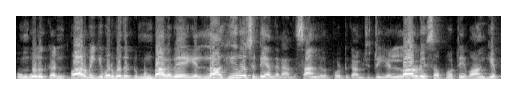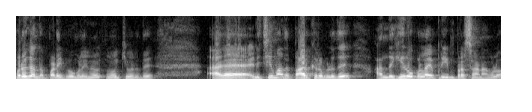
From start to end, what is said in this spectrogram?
உங்களுக்கு கண் பார்வைக்கு வருவதற்கு முன்பாகவே எல்லா ஹீரோஸ்கிட்டையும் அந்த நான் அந்த சாங்கில் போட்டு காமிச்சிட்டு எல்லாருடைய சப்போர்ட்டை வாங்கிய பிறகு அந்த படைப்பு உங்களை நோ நோக்கி வருது. ஆக நிச்சயமாக அதை பார்க்குற பொழுது அந்த ஹீரோக்கெல்லாம் எப்படி இம்ப்ரெஸ் ஆனாங்களோ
